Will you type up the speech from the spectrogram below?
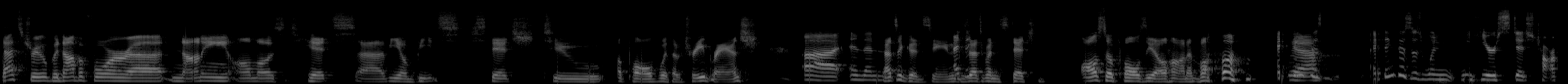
That's true, but not before uh, Nani almost hits, uh, you know, beats Stitch to a pulp with a tree branch. Uh, and then That's a good scene because that's when Stitch also pulls the Ohana bomb. I think Yeah. this, I think this is when we hear Stitch talk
